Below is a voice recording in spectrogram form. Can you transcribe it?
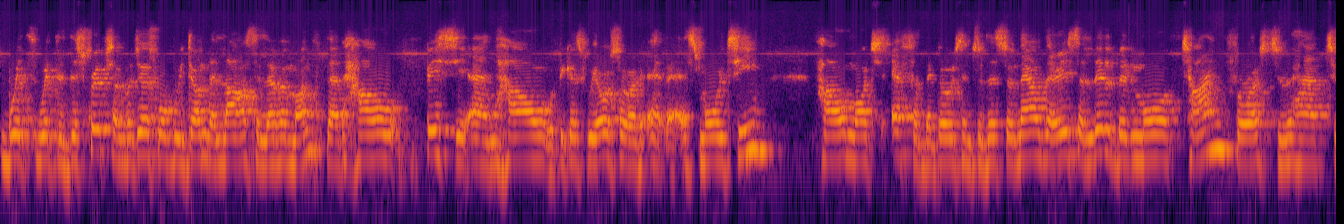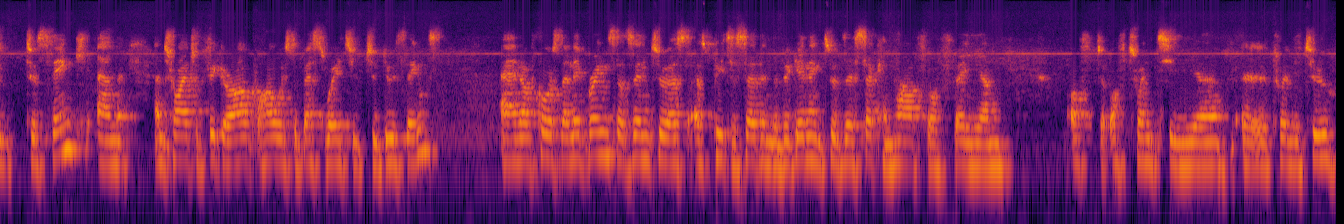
with with the description of just what we've done the last 11 months, that how busy and how, because we also are a, a small team, how much effort that goes into this. So now there is a little bit more time for us to have to, to think and, and try to figure out how is the best way to, to do things. And of course, then it brings us into, as, as Peter said in the beginning, to the second half of the um, of, of 2022, uh, uh,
